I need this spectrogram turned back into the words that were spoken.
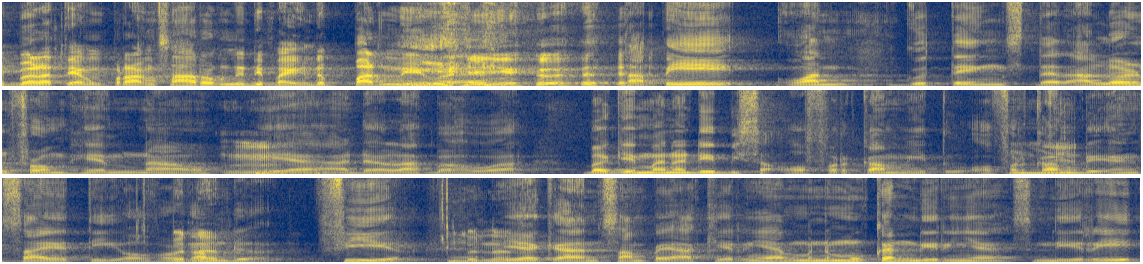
ibarat yang perang sarung nih di paling depan nih majunya. Tapi one good things that I learned from him now Hmm. ya adalah bahwa bagaimana dia bisa overcome itu, overcome the anxiety, overcome Hmm, Benar. the fear, Benar. ya kan, sampai akhirnya menemukan dirinya sendiri,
